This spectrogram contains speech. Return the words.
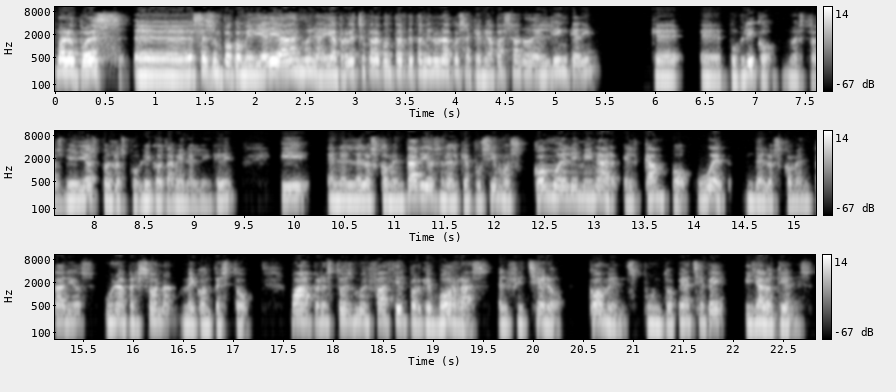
Bueno, pues eh, ese es un poco mi día a día. Bueno, y aprovecho para contarte también una cosa que me ha pasado en LinkedIn, que eh, publico nuestros vídeos, pues los publico también en LinkedIn. Y en el de los comentarios, en el que pusimos cómo eliminar el campo web de los comentarios, una persona me contestó, ¡Wow! Pero esto es muy fácil porque borras el fichero comments.php y ya lo tienes.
